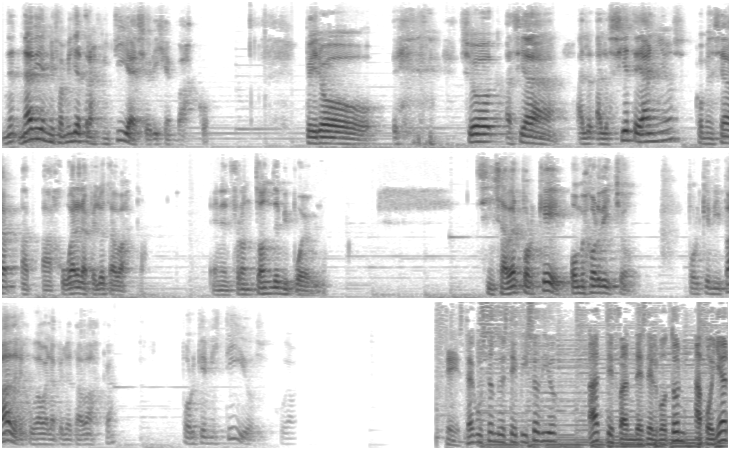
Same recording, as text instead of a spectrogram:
nadie en mi familia transmitía ese origen vasco, pero yo hacía a, los siete años comencé a, jugar a la pelota vasca en el frontón de mi pueblo. Sin saber por qué, o mejor dicho, porque mi padre jugaba a la pelota vasca, porque mis tíos jugaban. ¿Te está gustando este episodio? Hazte fan desde el botón apoyar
